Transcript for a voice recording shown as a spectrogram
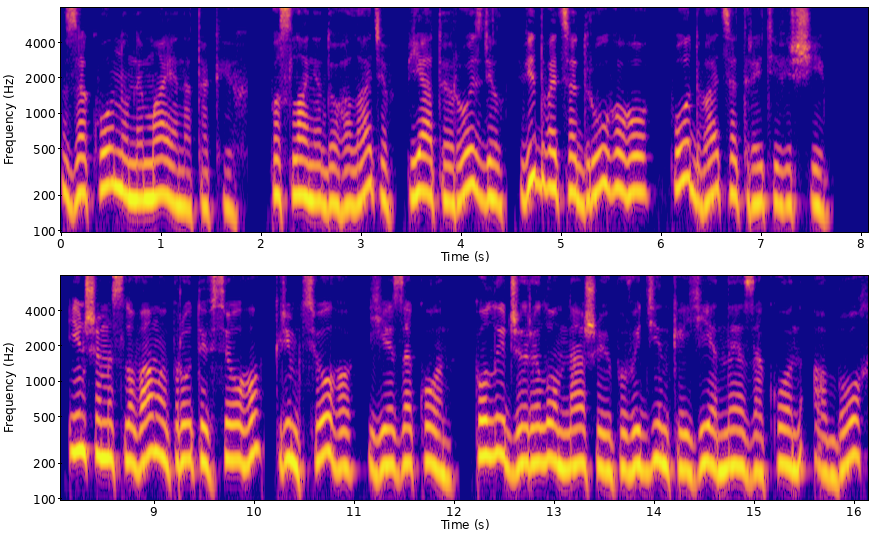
Закону немає на таких. Послання до Галатів, 5 розділ від 22 по 23 вірші. Іншими словами, проти всього, крім цього, є закон. Коли джерелом нашої поведінки є не закон, а Бог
